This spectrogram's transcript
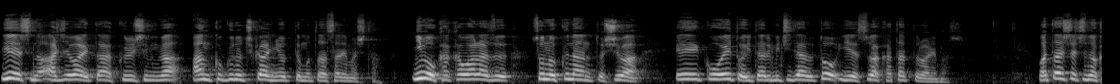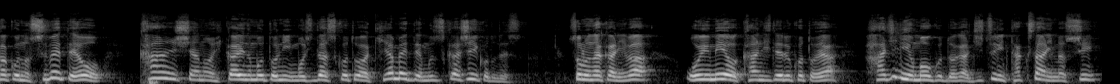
イエスの味わえた苦しみは暗黒の力によってもたらされました。にもかかわらずその苦難と死は栄光へと至る道であるとイエスは語っておられます。私たちの過去の全てを感謝の光のもとに持ち出すことは極めて難しいことです。その中には負い目を感じていることや恥に思うことが実にたくさんありますし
